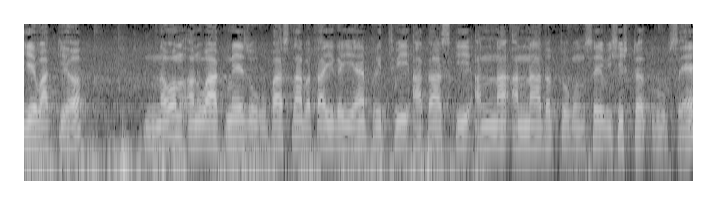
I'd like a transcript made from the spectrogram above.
ये वाक्य नवम अनुवाक में जो उपासना बताई गई है, पृथ्वी, आकाश की अन्ना, अन्नादत्व गुण से विशिष्ट रूप से,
